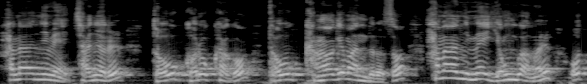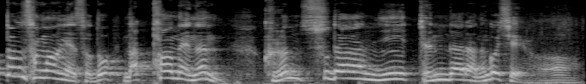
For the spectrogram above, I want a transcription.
하나님의 자녀를 더욱 거룩하고 더욱 강하게 만들어서 하나님의 영광을 어떤 상황에서도 나타내는 그런 수단이 된다라는 것이에요.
